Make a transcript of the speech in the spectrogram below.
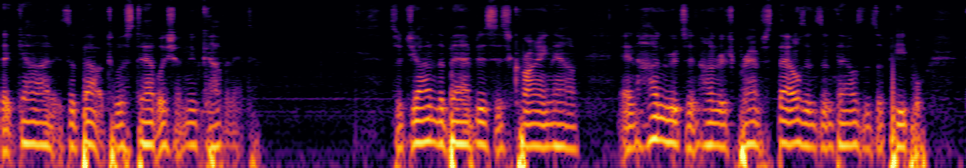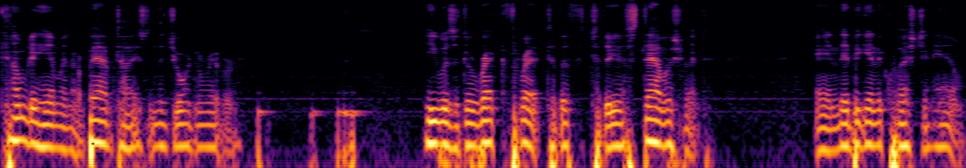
that God is about to establish a new covenant. So John the Baptist is crying out, and hundreds and hundreds, perhaps thousands and thousands of people come to him and are baptized in the Jordan River. He was a direct threat to the to the establishment, and they began to question him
